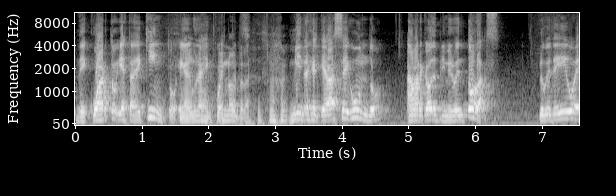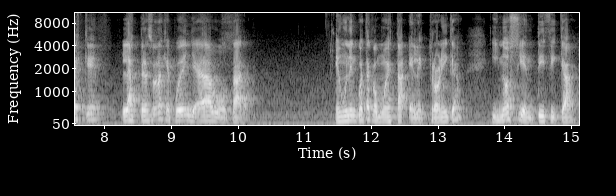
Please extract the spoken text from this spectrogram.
de cuarto y hasta de quinto en algunas encuestas. Mientras que el que va segundo ha marcado de primero en todas. Lo que te digo es que las personas que pueden llegar a votar en una encuesta como esta electrónica y no científica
